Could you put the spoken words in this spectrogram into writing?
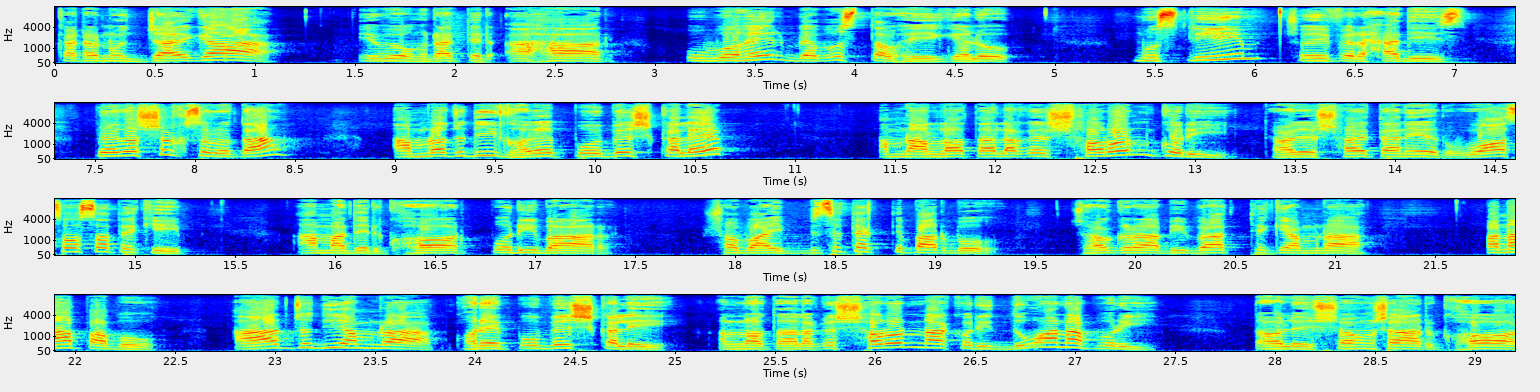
কাটানোর জায়গা এবং রাতের আহার উভয়ের ব্যবস্থা হয়ে গেল। মুসলিম শরীফের হাদিস। প্রদর্শক শ্রোতা, আমরা যদি ঘরে প্রবেশকালে আমরা আল্লাহ তালাকে স্মরণ করি, তাহলে শয়তানের ওয়াসওয়াসা থেকে আমাদের ঘর, পরিবার সবাই বেঁচে থাকতে পারব, ঝগড়া, বিবাদ থেকে আমরা পানা পাবো। আর যদি আমরা ঘরে প্রবেশকালে আল্লাহ তাআলাকে স্মরণ না করি, দোয়া না পড়ি, তাহলে সংসার, ঘর,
